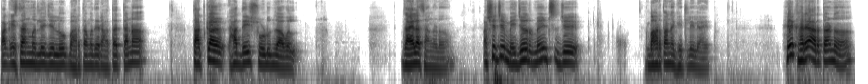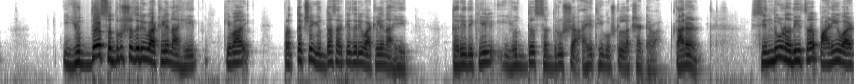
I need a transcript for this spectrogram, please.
पाकिस्तानमधले जे लोक भारतामध्ये राहतात त्यांना तात्काळ हा देश सोडून जावं जायला सांगणं. असे जे मेजरमेंट्स जे भारतानं घेतलेले आहेत हे खऱ्या अर्थानं युद्ध सदृश जरी वाटले नाहीत किंवा प्रत्यक्ष युद्धासारखे जरी वाटले नाहीत तरी देखील युद्ध सदृश आहेत ही गोष्ट लक्षात ठेवा. कारण सिंधू नदीचं पाणी वाट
